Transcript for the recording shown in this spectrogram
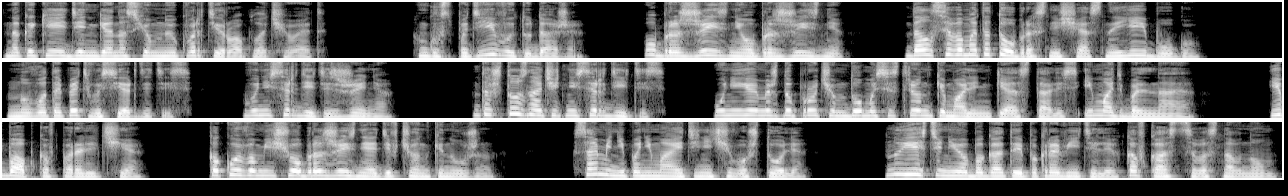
На какие деньги она съемную квартиру оплачивает? Господи, и вы туда же. Образ жизни, образ жизни. Дался вам этот образ несчастный, ей-богу. Ну вот опять вы сердитесь. Вы не сердитесь, Женя. Да что значит не сердитесь? У нее, между прочим, дома сестренки маленькие остались, и мать больная. И бабка в параличе. Какой вам еще образ жизни от девчонки нужен? Сами не понимаете ничего, что ли? Ну, есть у нее богатые покровители, кавказцы в основном.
